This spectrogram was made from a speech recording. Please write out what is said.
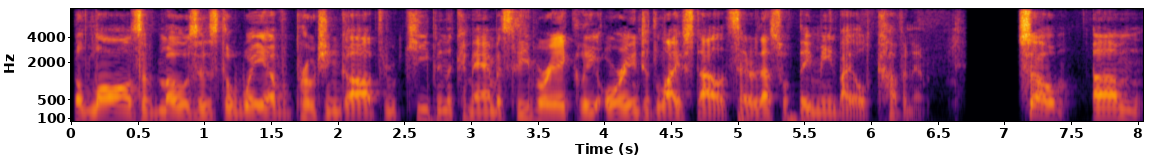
the laws of Moses, the way of approaching God through keeping the commandments, the Hebraically oriented lifestyle, etc. That's what they mean by Old Covenant. So, um,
